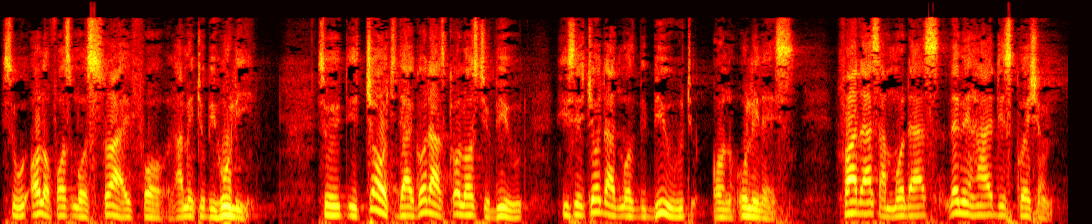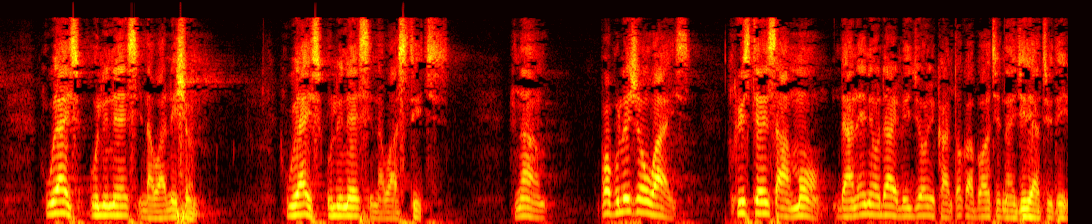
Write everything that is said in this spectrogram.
So all of us must strive for, I mean, to be holy. So the church that God has called us to build is a church that must be built on holiness. Fathers and mothers, let me ask this question. Where is holiness in our nation? Where is holiness in our state? Now, population wise, Christians are more than any other religion you can talk about in Nigeria today.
